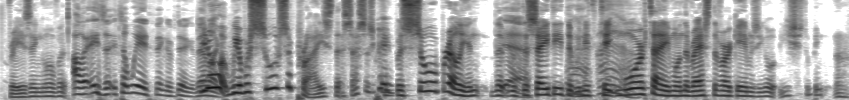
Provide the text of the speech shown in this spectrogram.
phrasing of it. Oh, it is. A, it's a weird thing of doing it. They're you know like, what? We were so surprised that Assassin's Creed was so brilliant that Yeah. we've decided that we need to take Ah. more time on the rest of our games. You go, you should have been. ugh.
